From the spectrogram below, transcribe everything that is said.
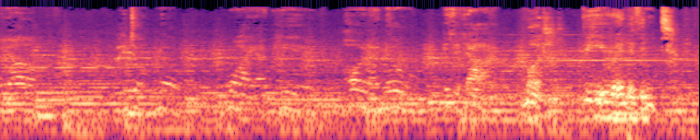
I am. I don't know why I'm here. All I know is that I must be irrelevant.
